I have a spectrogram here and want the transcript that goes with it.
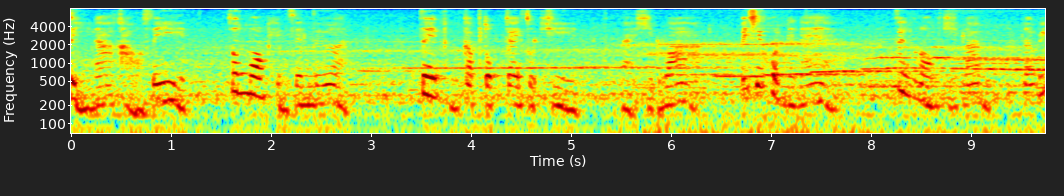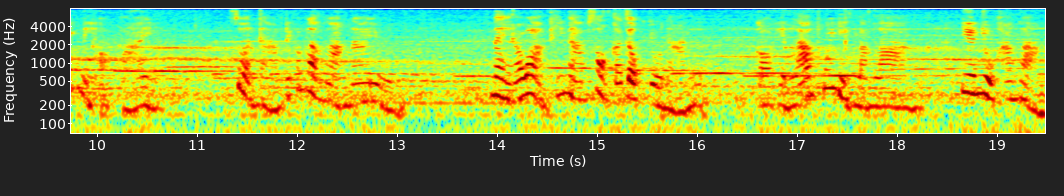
สีหน้าขาวซีด จนมองเห็นเส้นเลือด เจนถึงกับตกใจสุดขีดและคิดว่าไม่ใช่คนแน่ๆจึงร้องกรีดลั่นและวิ่งหนีออกไป ส่วนน้ำที่กำลังล้างหน้าอยู่ ในระหว่างที่น้ำส่องกระจกอยู่นั้น ก็เห็นร่างผู้หญิงลางๆยืนอยู่ข้างหลัง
